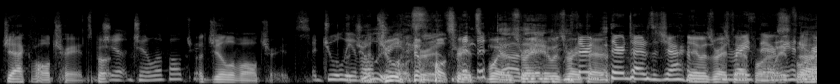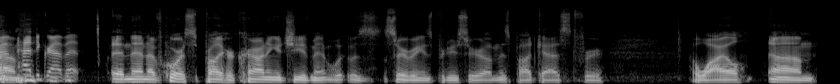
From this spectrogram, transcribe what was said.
jack of all trades, but Jill, Jill of all trades? a? Jill of all trades. A Julie of all Julie trades. of of all trades. Boy, it was right. it. It was right third, there. third time's the charm. It was right there for there. us. We had to, for it. grab, Um, had to grab it. and then of course probably her crowning achievement was serving as producer on this podcast for a while um,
